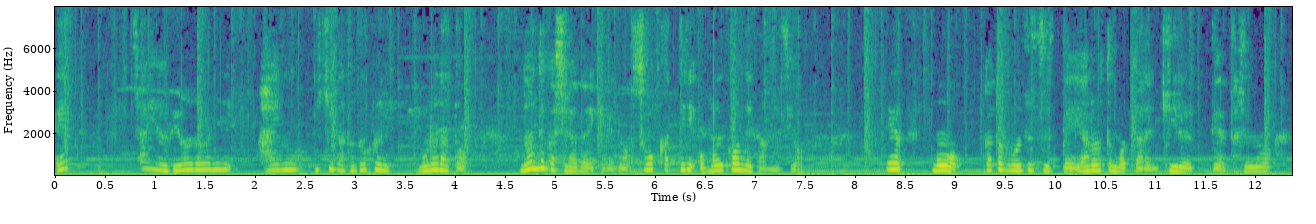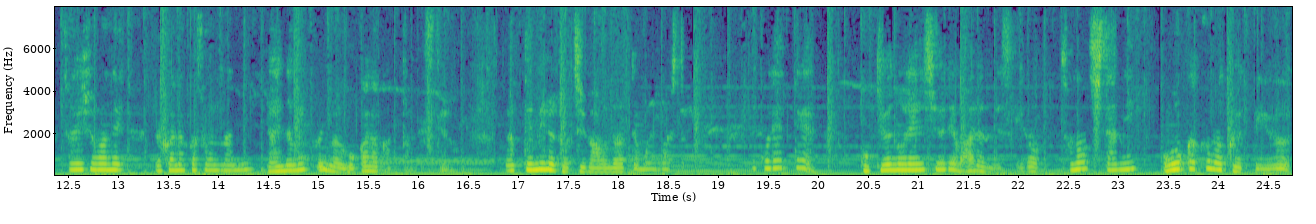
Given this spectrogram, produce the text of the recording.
え？左右平等に肺に息が届くものだと、なんでか知らないけれど、そう勝手に思い込んでたんですよ。で、もう片方ずつってやろうと思ったらできるって私も最初はね、なかなかそんなにダイナミックには動かなかったんですけど、やってみると違うなって思いました。でこれって呼吸の練習ではあるんですけど、その下に横隔膜っていう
